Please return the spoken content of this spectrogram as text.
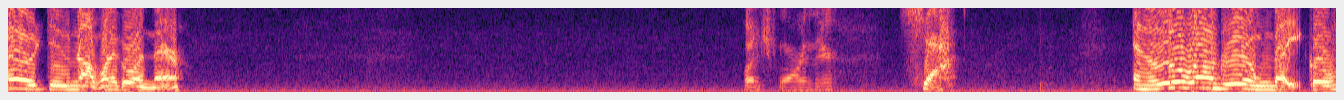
Oh, do not want to go in there. Bunch more in there. Yeah. In a little round room that you go.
